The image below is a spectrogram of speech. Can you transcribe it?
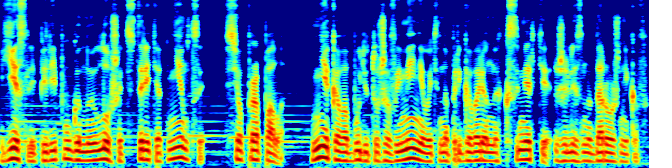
если перепуганную лошадь встретят немцы, все пропало. Некого будет уже выменивать на приговоренных к смерти железнодорожников.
